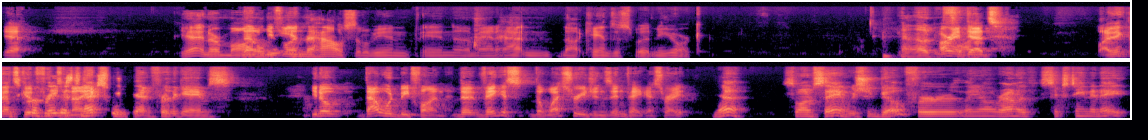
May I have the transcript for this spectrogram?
Yeah. Yeah, and our mom That'll will be be, in the house. It'll be in in uh, Manhattan, not Kansas, but New York. Yeah, that would be All right, fun. dads. I think that's Let's good for Vegas tonight. next weekend for the games. You know, that would be fun. The Vegas, the West region's in Vegas, right? Yeah. So I'm saying we should go for you know around of 16 and 8.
